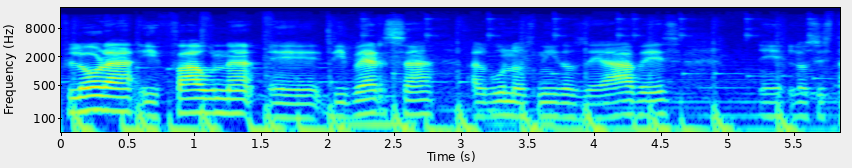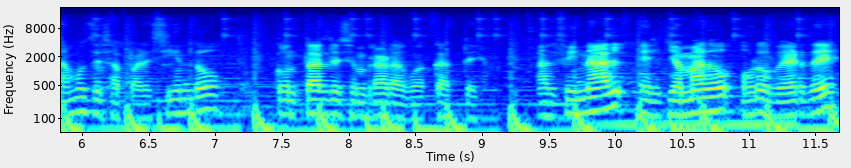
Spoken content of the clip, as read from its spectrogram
flora y fauna eh, diversa, algunos nidos de aves, eh, los estamos desapareciendo con tal de sembrar aguacate. Al final, el llamado oro verde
